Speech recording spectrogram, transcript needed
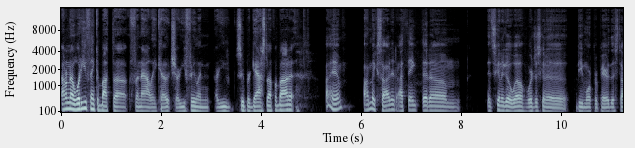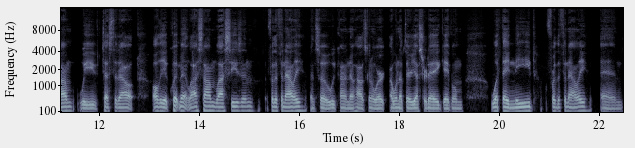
I don't know. What do you think about the finale, coach? Are you feeling are you super gassed up about it? I am. I'm excited. I think that um it's gonna go well. We're just gonna be more prepared this time. We've tested out all the equipment last time, last season for the finale, and so we kind of know how it's gonna work. I went up there yesterday, gave them what they need for the finale, and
